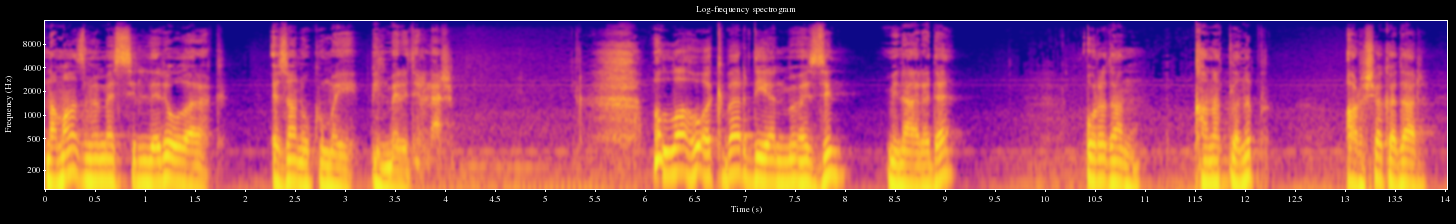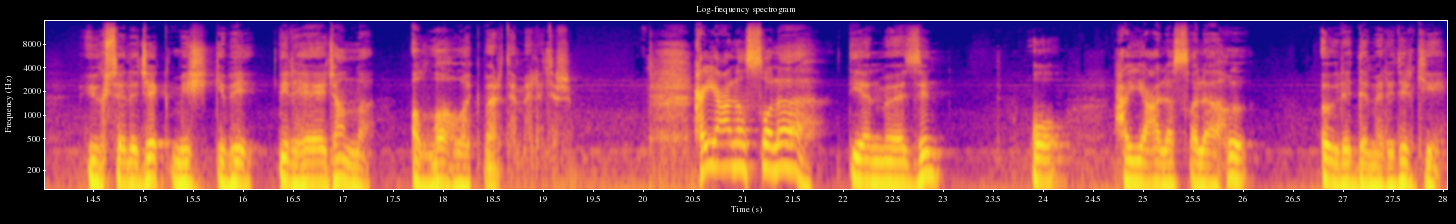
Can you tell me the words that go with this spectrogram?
namaz mümessilleri olarak ezan okumayı bilmelidirler. Allahu Ekber diyen müezzin minarede oradan kanatlanıp arşa kadar yükselecekmiş gibi bir heyecanla Allahu Ekber demelidir. Hayy ala salah diyen müezzin o hayy ala salahı öyle demelidir ki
